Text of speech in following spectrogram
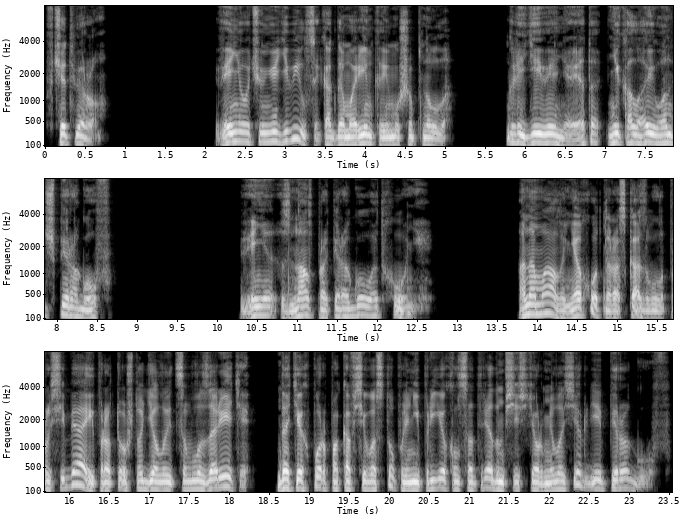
вчетвером. Веня очень удивился, когда Маринка ему шепнула. — Гляди, Веня, это Николай Иванович Пирогов. Веня знал про Пирогова от Хони. Она мало, неохотно рассказывала про себя и про то, что делается в лазарете, до тех пор, пока в Севастополь не приехал с отрядом сестер милосердия Пирогов.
